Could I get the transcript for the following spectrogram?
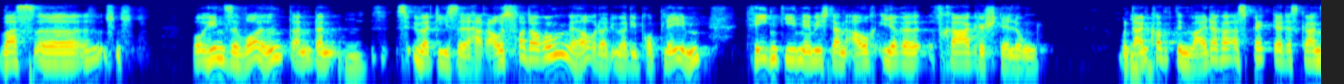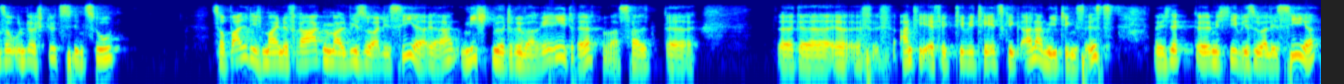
was, äh, wohin sie wollen, dann, dann mhm. über diese Herausforderung ja, oder über die Probleme kriegen die nämlich dann auch ihre Fragestellung. Und dann mhm. kommt ein weiterer Aspekt, der das Ganze unterstützt hinzu. Sobald ich meine Fragen mal visualisiere, ja, nicht nur drüber rede, was halt äh, äh, der äh, Anti-Effektivitätskick aller Meetings ist, wenn ich, wenn ich die visualisiere,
